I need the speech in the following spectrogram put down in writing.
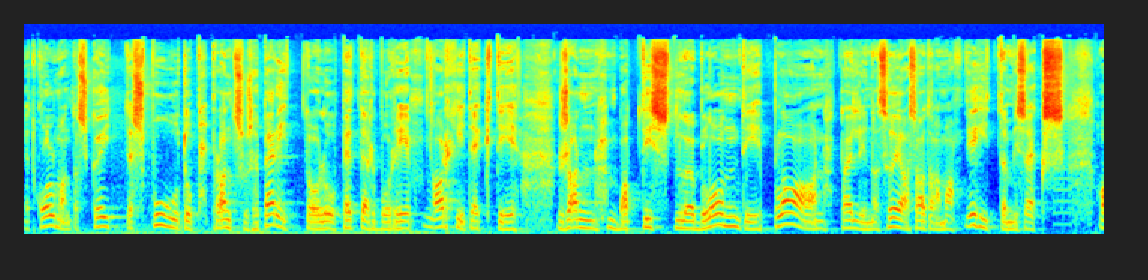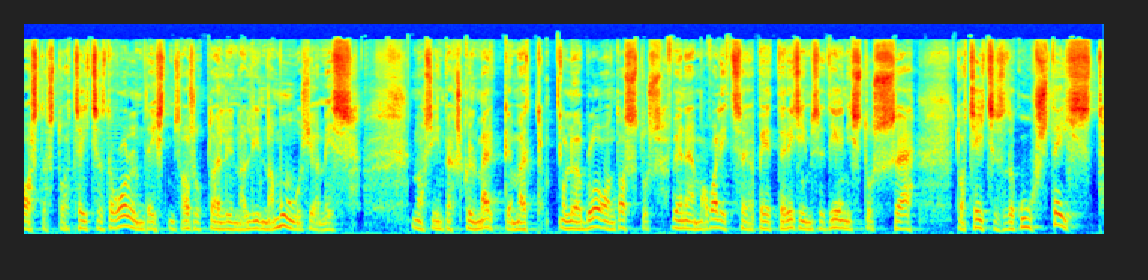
et kolmandas köites puudub prantsuse päritolu Peterburi arhitekti Jean-Baptiste Leblondi plaan Tallinna Sõjasadama ehitamiseks aastast tuhat seitsesada kolmteist, mis asub Tallinna linnamuuseumis. noh, siin peaks küll märkima, et Leblond astus Venemaa valitseja Peeter Esimese teenistusse tuhat seitsesada kuusteist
